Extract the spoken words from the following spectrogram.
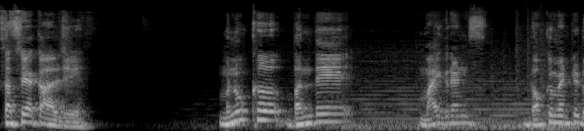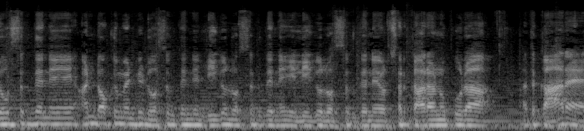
ਸਤਿ ਸ੍ਰੀ ਅਕਾਲ ਜੀ। ਮਨੁੱਖ ਬੰਦੇ ਮਾਈਗ੍ਰੈਂਟਸ ਡਾਕੂਮੈਂਟਡ ਹੋ ਸਕਦੇ ਨੇ ਅਨਡਾਕੂਮੈਂਟਡ ਹੋ ਸਕਦੇ ਨੇ ਲੀਗਲ ਹੋ ਸਕਦੇ ਨੇ ਇਲੀਗਲ ਹੋ ਸਕਦੇ ਨੇ ਔਰ ਸਰਕਾਰਾਂ ਨੂੰ ਪੂਰਾ ਅਧਿਕਾਰ ਹੈ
